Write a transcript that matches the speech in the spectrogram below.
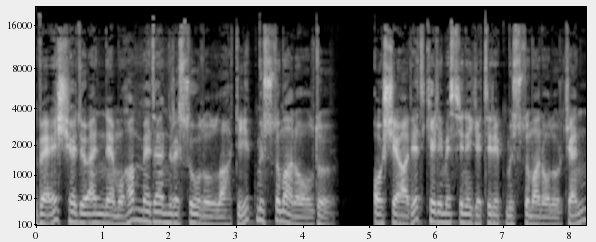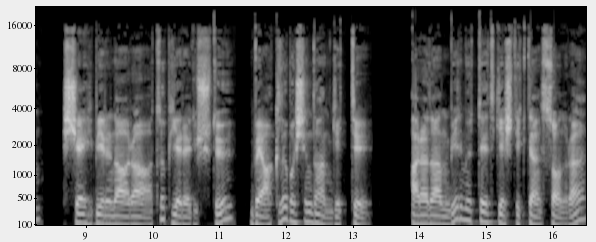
ve eşhedü enne Muhammeden Resulullah deyip Müslüman oldu. O şehadet kelimesini getirip Müslüman olurken, şeyh bir nara atıp yere düştü ve aklı başından gitti. Aradan bir müddet geçtikten sonra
